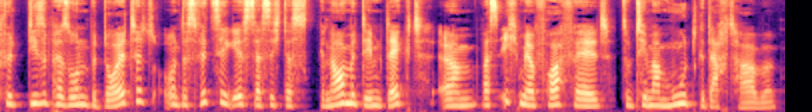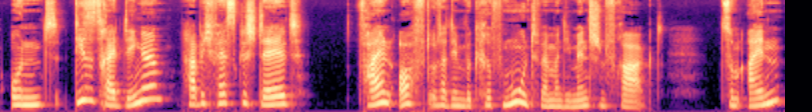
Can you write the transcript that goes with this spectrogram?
für diese Person bedeutet. Und das Witzige ist, dass sich das genau mit dem deckt, ähm, was ich mir im Vorfeld zum Thema Mut gedacht habe. Und diese drei Dinge, habe ich festgestellt, fallen oft unter den Begriff Mut, wenn man die Menschen fragt. Zum einen,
